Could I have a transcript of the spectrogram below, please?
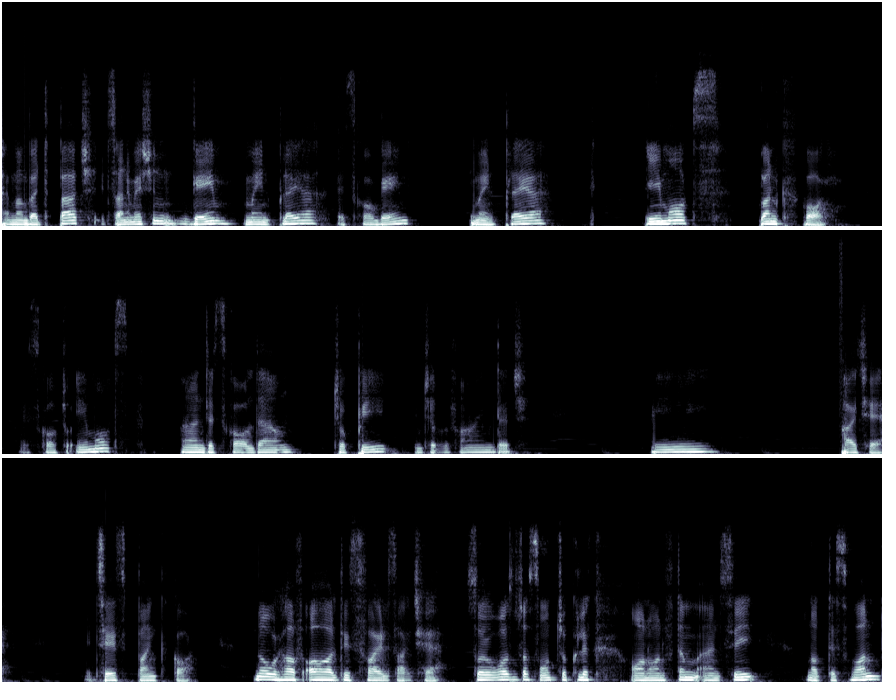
remember the patch. It's animation game main player let's go game main player emotes bank call. Let's go to emotes and let's scroll down to p until we find it p. Right here it says bank card now we have all these files right here so I was just want to click on one of them and see. Not this one.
